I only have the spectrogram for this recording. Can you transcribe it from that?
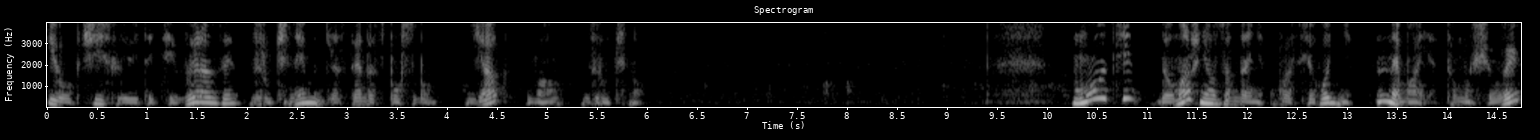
і обчислюєте ці вирази зручним для себе способом, як вам зручно. Молодці, домашнього завдання у вас сьогодні немає, тому що ви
